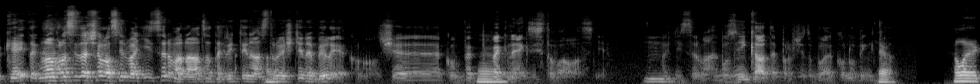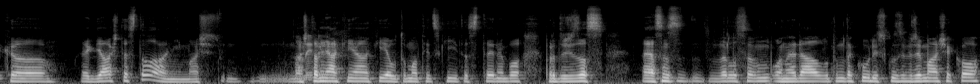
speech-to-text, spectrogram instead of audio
OK, tak no vlastně začal vlastně 2012 a tehdy ty nástroje ještě nebyly, jako no, že jako webpack hmm. neexistoval vlastně. Hmm. 2012, nebo vznikal teprve, protože to byla jako novinka. Ale jak, eh, jak děláš testování? Máš, máš tam nějaký, nějaký automatický testy, nebo protože zas a já jsem vedl jsem onedál o tom takovou diskuzi, protože máš jako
